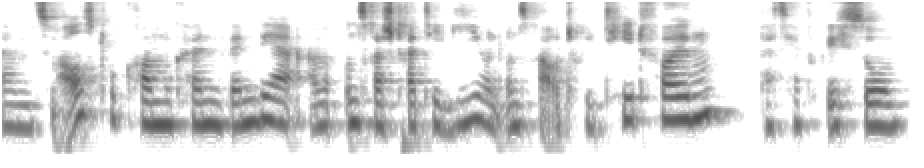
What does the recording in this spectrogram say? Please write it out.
ähm, zum Ausdruck kommen können, wenn wir unserer Strategie und unserer Autorität folgen, was ja wirklich so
